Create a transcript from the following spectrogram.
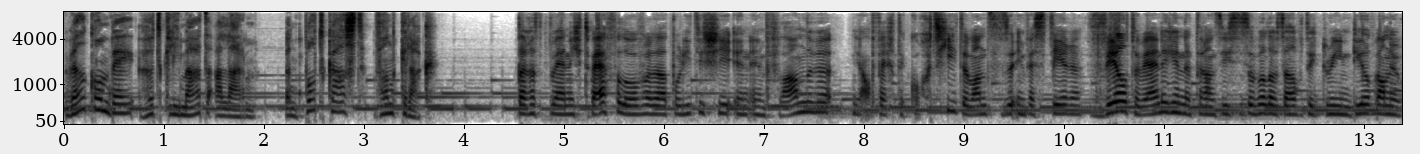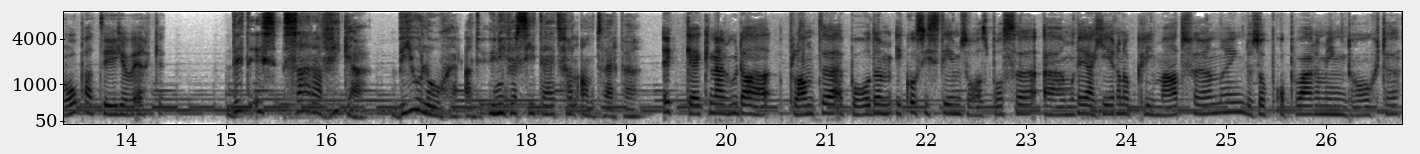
Welkom bij Het Klimaatalarm, een podcast van KNAK. Daar is weinig twijfel over dat politici in, in Vlaanderen ja, ver tekort schieten, want ze investeren veel te weinig in de transitie. Ze willen zelfs de Green Deal van Europa tegenwerken. Dit is Sarah Vika, biologe aan de Universiteit van Antwerpen. Ik kijk naar hoe dat planten, bodem, ecosysteem zoals bossen um, reageren op klimaatverandering, dus op opwarming, droogte.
